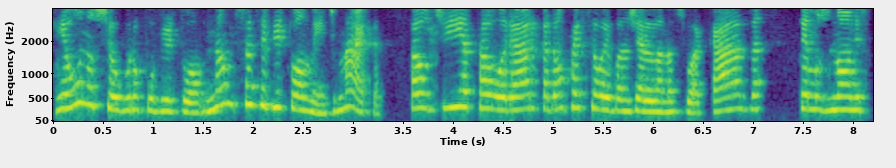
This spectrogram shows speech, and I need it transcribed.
Reúna o seu grupo virtual. Não precisa ser virtualmente. Marca tal dia, tal horário. Cada um faz seu evangelho lá na sua casa. Temos nomes que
